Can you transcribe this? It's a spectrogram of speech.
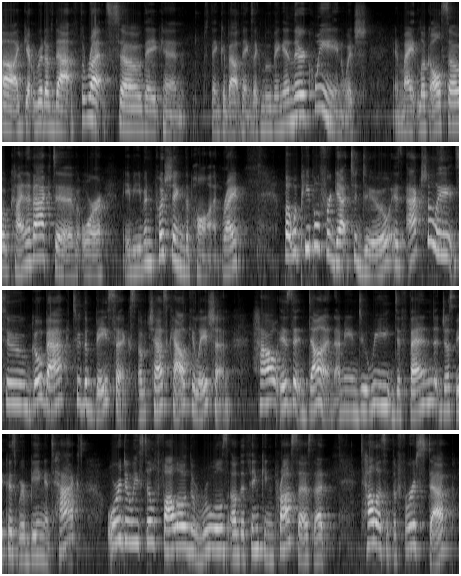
uh, get rid of that threat so they can think about things like moving in their queen, which it might look also kind of active, or maybe even pushing the pawn, right? But what people forget to do is actually to go back to the basics of chess calculation. How is it done? I mean, do we defend just because we're being attacked? Or do we still follow the rules of the thinking process that tell us that the first step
